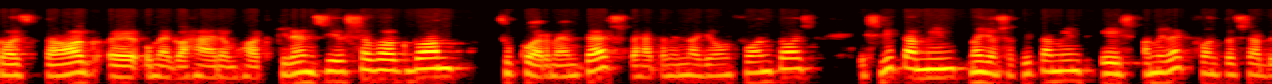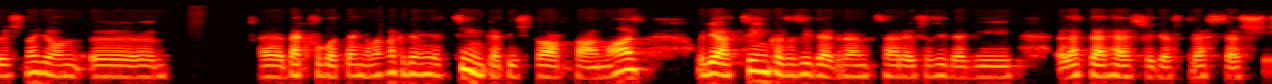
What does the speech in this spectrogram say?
gazdag omega-3-6-9 zsírsavakban, cukormentes, tehát ami nagyon fontos, és vitamin, nagyon sok vitamint, és ami legfontosabb, és nagyon ö, megfogott engem annak, de a cinket is tartalmaz. Ugye a cink az az idegrendszer és az idegi leterheltség, a stresszes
